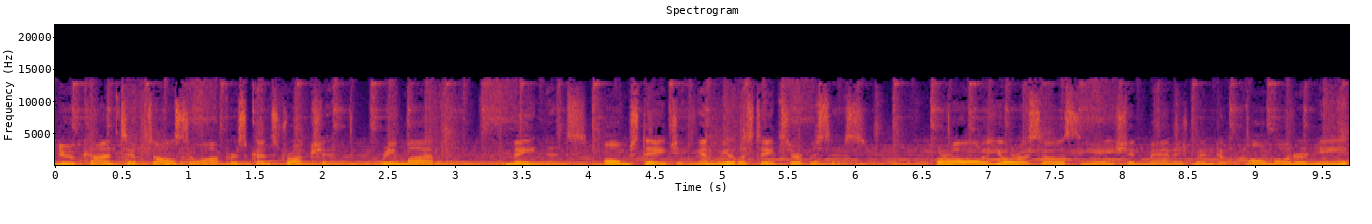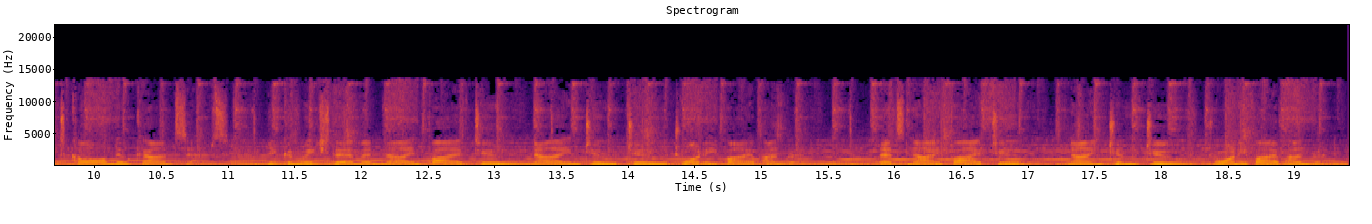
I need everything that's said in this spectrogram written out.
New Concepts also offers construction, remodeling, maintenance, home staging, and real estate services. For all your association management or homeowner needs, call New Concepts. You can reach them at 952 922 2500. That's 952 922 2500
